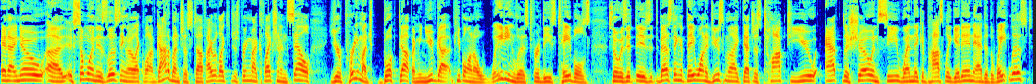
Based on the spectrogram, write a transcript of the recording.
And I know uh, if someone is listening, they're like, well, I've got a bunch of stuff. I would like to just bring my collection and sell. You're pretty much booked up. I mean, you've got people on a waiting list for these tables. So is it is it the best thing if they want to do something like that, just talk to you at the show and see when they could possibly get in, add to the wait list?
